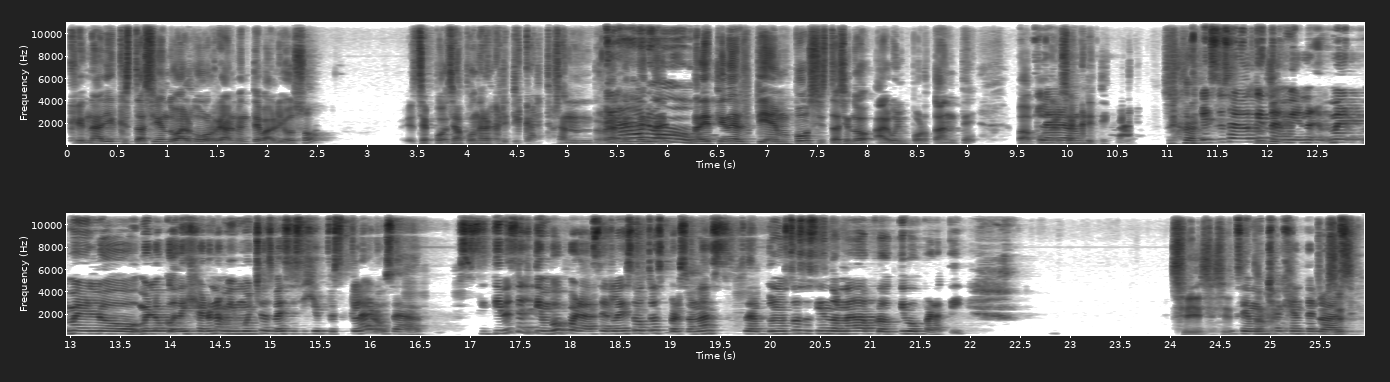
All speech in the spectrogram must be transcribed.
que nadie que está haciendo algo realmente valioso eh, se, puede, se va a poner a criticarte. O sea, realmente nadie, tiene el tiempo, si está haciendo algo importante, para ponerse a criticar. Eso es algo que también me, me, lo, me lo dijeron a mí muchas veces. Y dije, pues claro, o sea, si tienes el tiempo para hacerle eso a otras personas, o sea, pues no estás haciendo nada productivo para ti. Sí, sí, sí. Sí, mucha gente lo hace.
